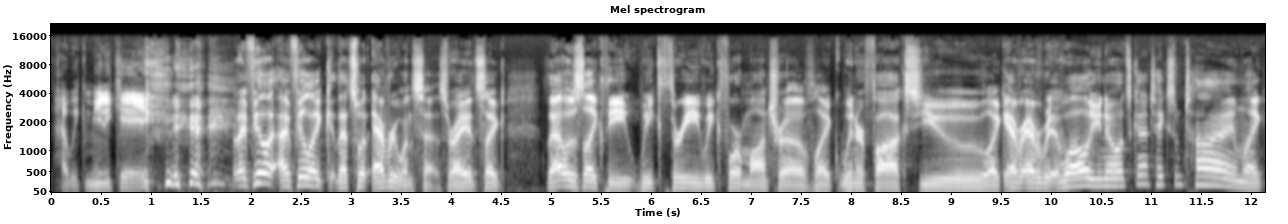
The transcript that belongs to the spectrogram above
how we communicate. but I feel I feel like that's what everyone says, right? It's like that was like the week three, week four mantra of like Winter Fox, you like every, everybody. Well, you know, it's gonna take some time. Like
